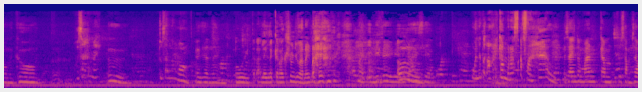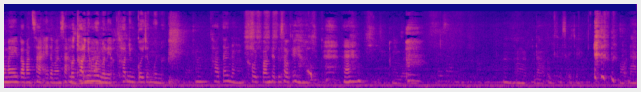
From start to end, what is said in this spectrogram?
Oh my god អូសាណៃ អឺ ទូរស័ព្ទហ្នឹងហ្មង អីយ៉ាង ហ្នឹងអូយតែលេងលើក្រោយខ្ញុំយកអាហ្នឹងដែរមកអ៊ីលីទេវាស្រាប់អូយអ្នកទាំងអស់នេះកាមេរ៉ាស្អាតសាហាវតែស្អែកតំបានកម្មទូសំសំឯងប្រហែលសាក់ឯតំបានសាក់មើលថតខ្ញុំមួយមើលនេះថតខ្ញុំអង្គុយចឹងមួយមើលថតទៅនឹងខូចប៉ុនទៅទូសោគេហ៎ហ៎អឺអឺដល់អ៊ុយទៅស្អីចេះមកដៃ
